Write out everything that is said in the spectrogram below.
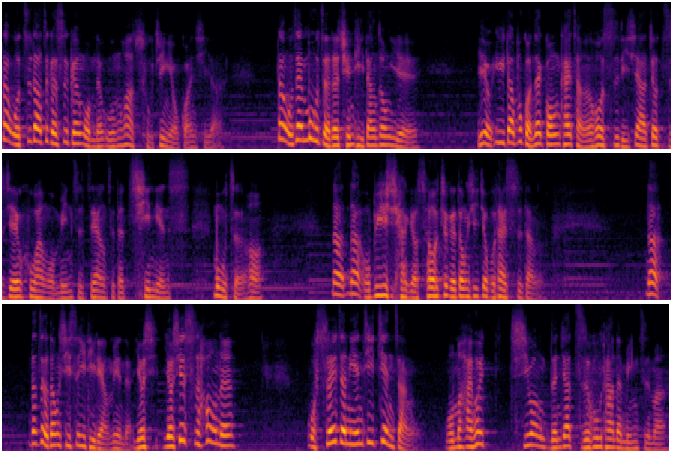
但我知道这个是跟我们的文化处境有关系啊。但我在牧者的群体当中也。也有遇到，不管在公开场合或私底下，就直接呼喊我名字这样子的青年牧者哈。那那我必须讲，有时候这个东西就不太适当了。那那这个东西是一体两面的，有有些时候呢，我随着年纪渐长，我们还会希望人家直呼他的名字吗？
